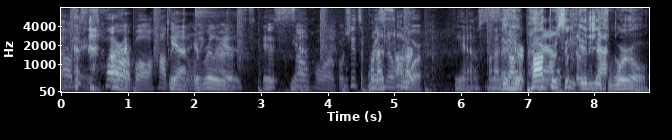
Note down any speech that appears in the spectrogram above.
Oh, this is All right. horrible. How they're Yeah, doing it really her. is. It- it's so yeah. horrible. She's a When I prisoner saw of her- war. Yeah. When I the saw her come out hypocrisy with in this shackles. world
